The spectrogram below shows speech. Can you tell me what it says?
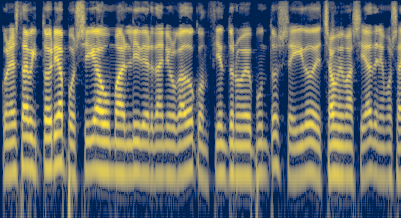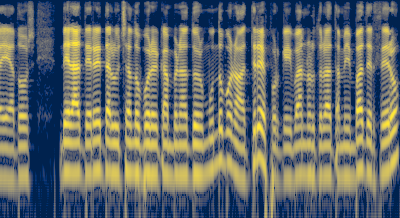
Con esta victoria, pues sigue aún más líder Daniel Holgado con 109 puntos, seguido de Chaume Masia. Tenemos ahí a dos de la Terreta luchando por el campeonato del mundo. Bueno, a tres, porque Iván Ortola también va tercero.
